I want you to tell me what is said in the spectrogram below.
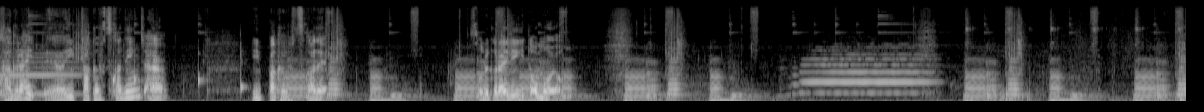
2日ぐらい、1泊2日でいいんじゃん ?1 泊2日で。それくらいでいいと思うよ。Thank you.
